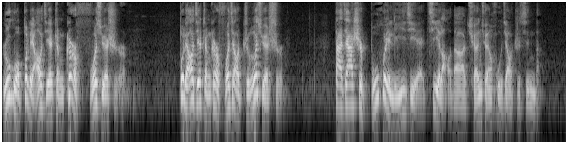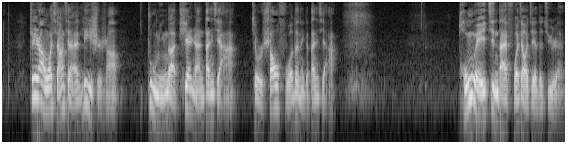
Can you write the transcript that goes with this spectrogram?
如果不了解整个佛学史，不了解整个佛教哲学史，大家是不会理解季老的拳拳护教之心的，这让我想起来历史上著名的天然丹霞，就是烧佛的那个丹霞。同为近代佛教界的巨人，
